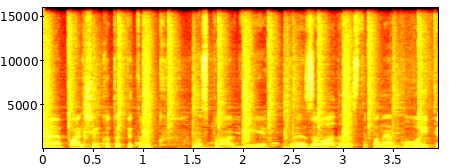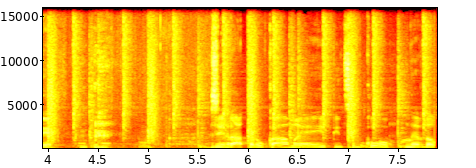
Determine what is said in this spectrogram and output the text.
е, Панченко та Петрук насправді е, завадили Степаненку вийти, зіграти руками і підсумку не вдалося.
